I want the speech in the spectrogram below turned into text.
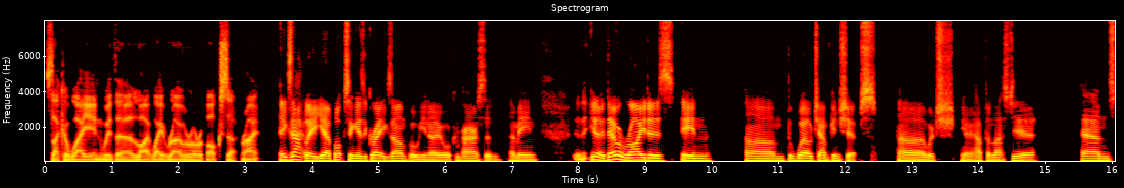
It's like a weigh in with a lightweight rower or a boxer, right? Exactly. Yeah, boxing is a great example, you know, or comparison. I mean, you know, there were riders in um, the World Championships, uh, which you know happened last year, and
